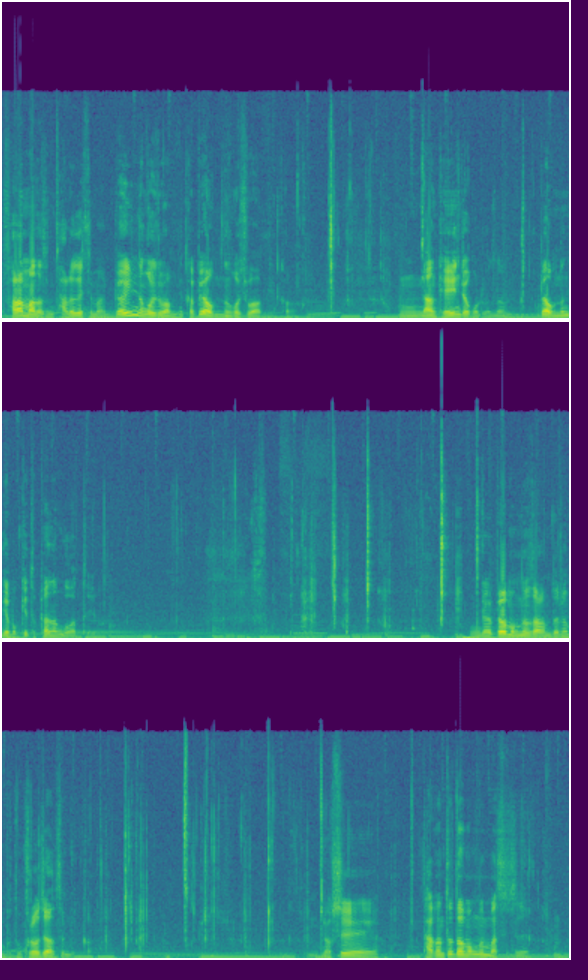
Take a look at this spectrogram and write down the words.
사람마다 좀 다르겠지만 뼈 있는 거 좋아합니까? 뼈 없는 거 좋아합니까? 음, 난 개인적으로는 뼈 없는 게 먹기 더 편한 것 같아요. 뼈 먹는 사람들은 보통 그러지 않습니까? 역시 닭은 뜯어먹는 맛이지. 음.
